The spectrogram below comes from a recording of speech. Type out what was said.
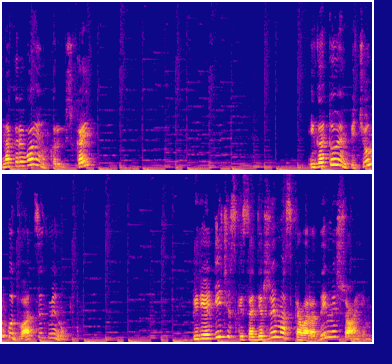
накрываем крышкой и готовим печенку 20 минут. Периодически содержимое сковороды мешаем.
